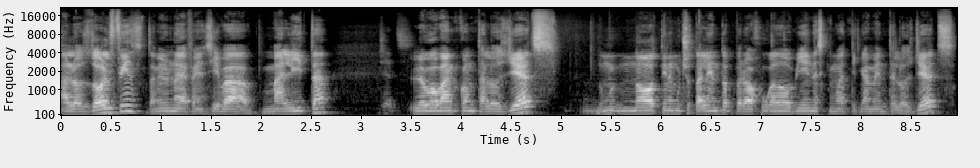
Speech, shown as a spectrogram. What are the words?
a los Dolphins, también una defensiva malita. Luego van contra los Jets, no tiene mucho talento, pero ha jugado bien esquemáticamente los Jets.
